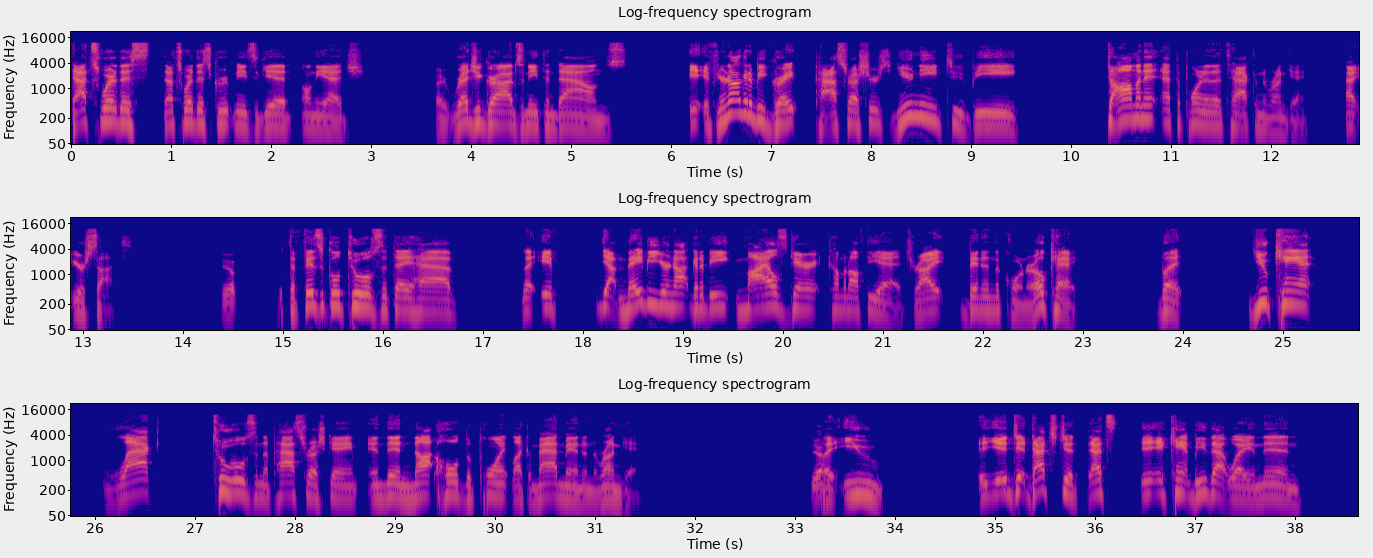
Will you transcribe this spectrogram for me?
that's where this that's where this group needs to get on the edge. Right? Reggie Grimes and Ethan Downs. If you're not going to be great pass rushers, you need to be dominant at the point of the attack in the run game at your size. Yep. With the physical tools that they have, like if yeah, maybe you're not going to be Myles Garrett coming off the edge, right? Been in the corner. Okay. But you can't lack tools in the pass rush game and then not hold the point like a madman in the run game. Yeah. Like you, it, it, that's just, that's, it, it, can't be that way. And then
